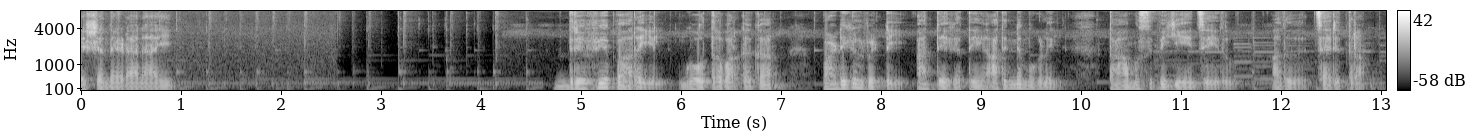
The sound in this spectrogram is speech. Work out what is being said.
രക്ഷ നേടാനായി ദ്രവ്യപാറയിൽ ഗോത്രവർഗക്കാർ പടികൾ വെട്ടി അദ്ദേഹത്തെ അതിന്റെ മുകളിൽ താമസിപ്പിക്കുകയും ചെയ്തു. അത് ചരിത്രം.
